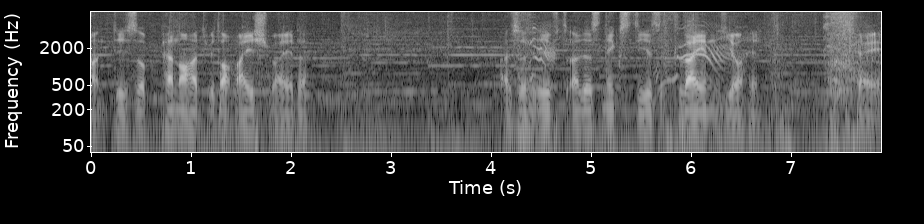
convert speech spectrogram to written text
Und dieser Penner hat wieder Reichweite. Also hilft alles nichts, diese kleinen hier hin. Okay.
